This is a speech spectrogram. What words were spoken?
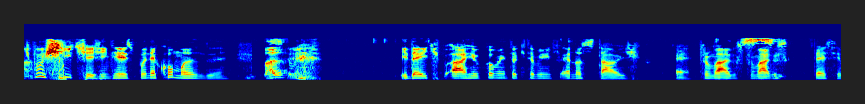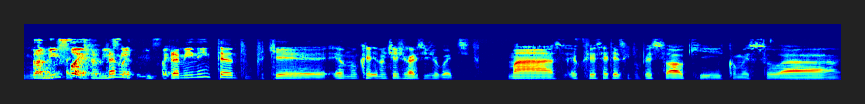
tipo um cheat, a gente responde a comando, né? Basicamente. E daí, tipo, a Rio comentou que também é nostálgico. É, pro Magos, pro Magos deve ser muito Pra mim foi, pra mim Pra foi, mim- pra mim foi. Pra mim nem tanto, porque eu nunca eu não tinha jogado esse jogo antes. Mas eu tenho certeza que pro pessoal que começou a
